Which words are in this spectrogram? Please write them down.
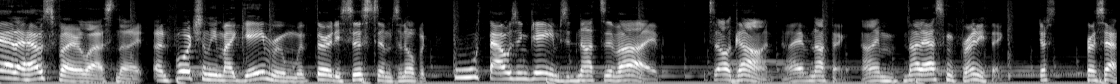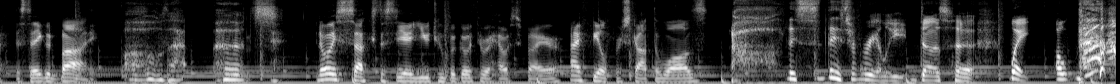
had a house fire last night. Unfortunately, my game room with 30 systems and over 2,000 games did not survive. It's all gone. I have nothing. I'm not asking for anything. Just press F to say goodbye. Oh, that hurts. It always sucks to see a YouTuber go through a house fire. I feel for Scott the Woz. Oh, this this really does hurt. Wait. Oh,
